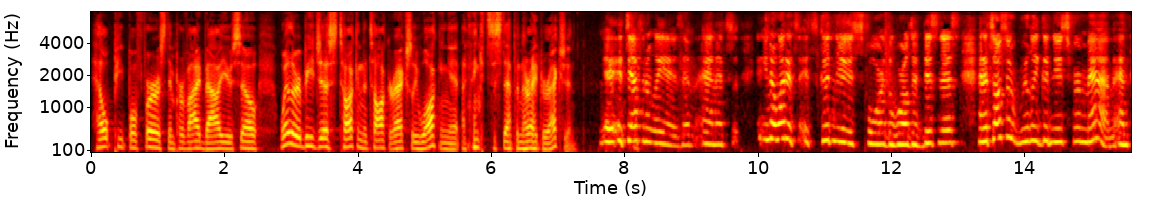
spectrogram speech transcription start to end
help people first and provide value. So whether it be just talking the talk or actually walking it, I think it's a step in the right direction. It definitely is, and and it's you know what it's it's good news for the world of business, and it's also really good news for men. And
